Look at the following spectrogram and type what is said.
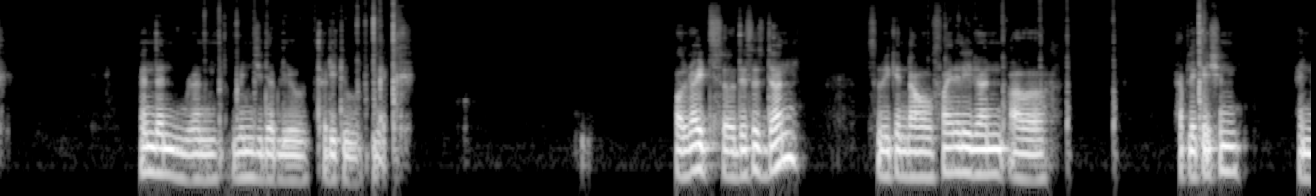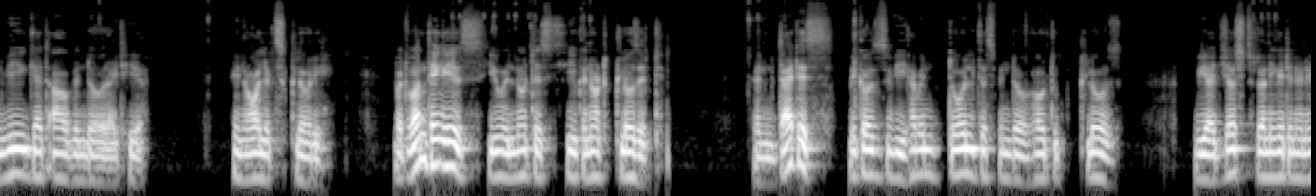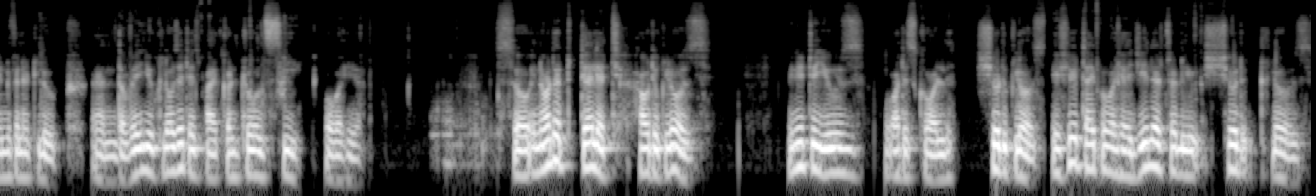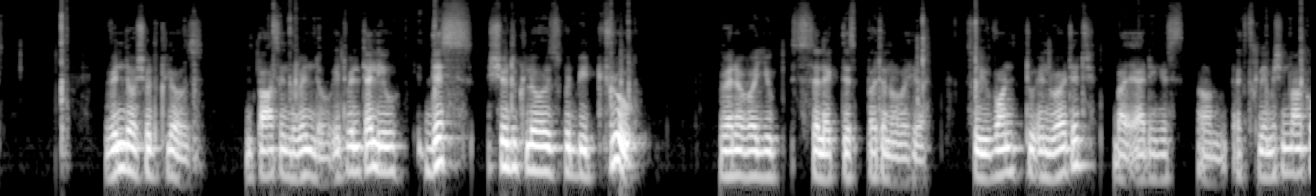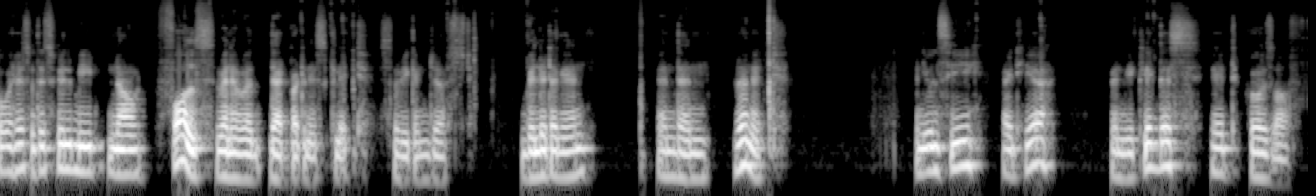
and then run mingw32 make alright so this is done. So we can now finally run our application and we get our window right here in all its glory. But one thing is you will notice you cannot close it. And that is because we haven't told this window how to close we are just running it in an infinite loop and the way you close it is by control C over here. So in order to tell it how to close we need to use what is called should close. If you type over here glfw should close window should close and pass in the window it will tell you this should close would be true whenever you select this button over here so you want to invert it by adding a um, exclamation mark over here. So this will be now false whenever that button is clicked. So we can just build it again and then run it. And you will see right here when we click this it goes off.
